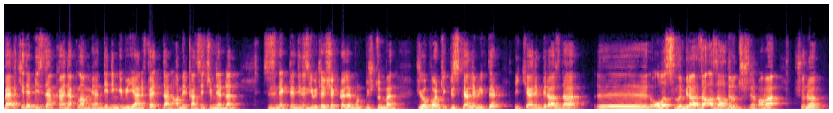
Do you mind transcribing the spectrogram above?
belki de bizden kaynaklanmayan dediğim gibi yani FED'den, Amerikan seçimlerinden sizin eklediğiniz gibi teşekkür ederim. Unutmuştum ben jeopolitik risklerle birlikte hikayenin biraz daha e, olasılığın biraz daha azaldığını düşünüyorum. Ama şunu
